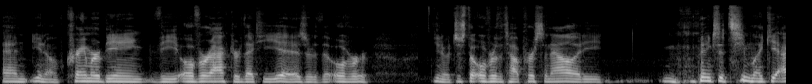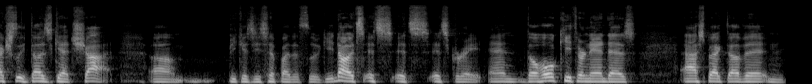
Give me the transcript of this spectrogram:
and you know Kramer being the overactor that he is or the over you know, just the over the top personality makes it seem like he actually does get shot um, because he's hit by this loogie. No, it's it's it's it's great, and the whole Keith Hernandez aspect of it, and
